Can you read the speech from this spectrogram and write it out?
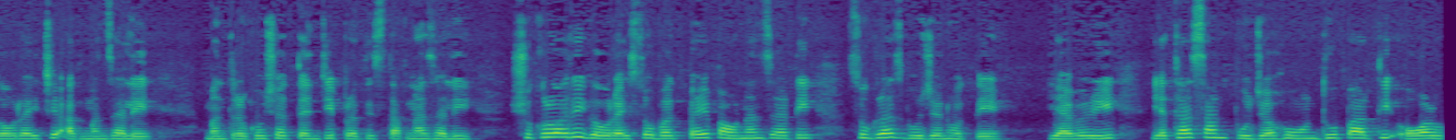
गौराईचे आगमन झाले. मंत्रघोषात त्यांची प्रतिस्थापना झाली. शुक्रवारी गौराईसोबत पै पाहुण्यांसाठी सुग्रास भोजन होते. यावेळी यथासांग पूजा होऊन धूप आरती ओवाळून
